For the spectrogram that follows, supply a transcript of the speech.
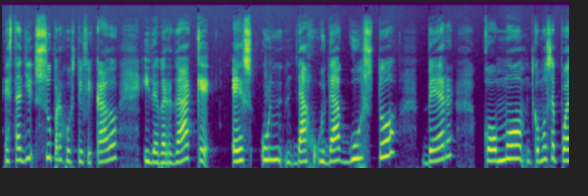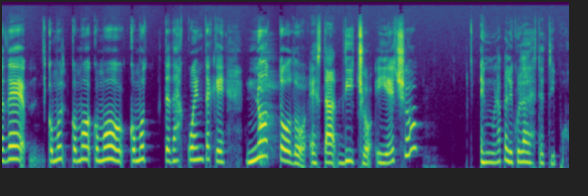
está allí súper justificado y de verdad que es un, da, da gusto ver cómo, cómo se puede, cómo, cómo, cómo, cómo te das cuenta que no todo está dicho y hecho en una película de este tipo.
